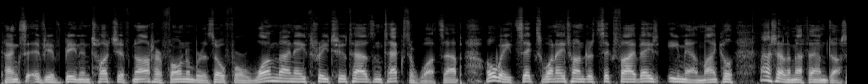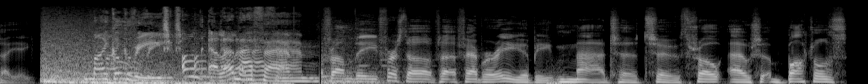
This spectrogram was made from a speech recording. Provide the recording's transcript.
Thanks if you've been in touch. If not, our phone number is 041983 2000, text or WhatsApp 086 1800 658, email michael at lmfm.ie. Michael, Reade on LMFM. From the 1st of uh, February, you'd be mad to, throw out bottles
